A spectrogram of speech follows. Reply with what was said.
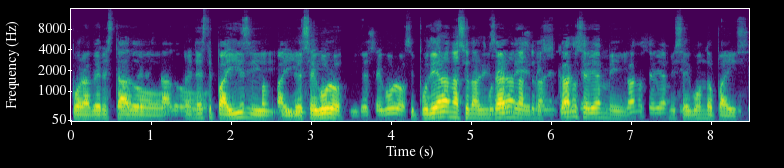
por haber estado en este, este país y, de seguro, si pudiera nacionalizarme, mexicano sería mi, mi segundo país,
